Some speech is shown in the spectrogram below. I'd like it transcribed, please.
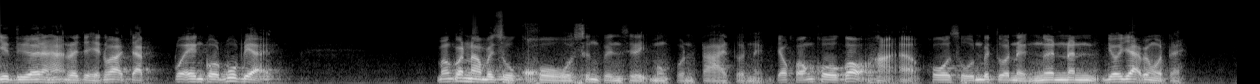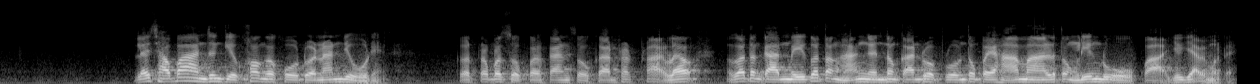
ยืดเยื้อนะฮะ เราจะเห็นว่าจากตัวเองโกรธบูบเดียวมันก็นำไปสู่โคซึ่งเป็นสิริมงคลตายตัวหนึ่ง เจ้าของโคก็หาโคศูนย์ไปตัวหนึ่ง เงินนั้นเยอะแยะไปหมดเลย และชาวบ้านซึ่งเกี่ยวข้องกับโคตัวนั้นอยู่เนี่ย ก็ต้องประสบกับการโศกการพลัดพรากแล้ว ก็ต้องการมีก็ต้องหาเงินต้องการรวบรวมต้องไปหามาแล้วต้องเลี้ยงดูกว่าเยอะแยะไปหมดเลย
